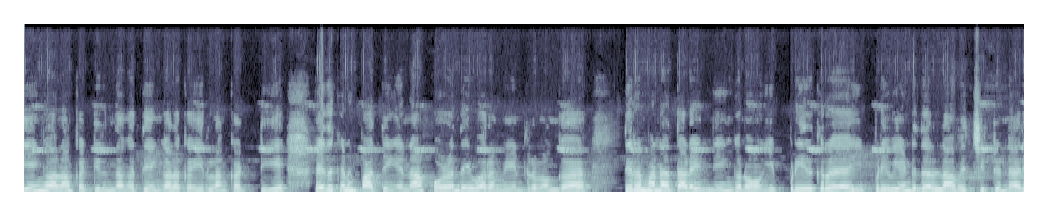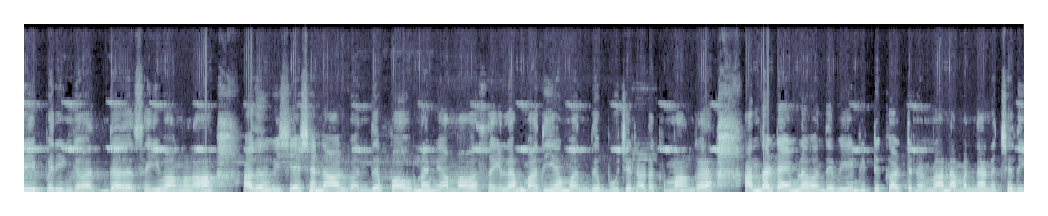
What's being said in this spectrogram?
தேங்காய்லாம் கட்டியிருந்தாங்க. தேங்காயில் கயிறுலாம் கட்டி எதுக்குன்னு பார்த்தீங்கன்னா குழந்தை வரம் வேண்டுறவங்க திருமண தடை நீங்கணும் இப்படி இருக்கிற இப்படி வேண்டுதல்லாம் வச்சுட்டு நிறைய பேர் இங்கே வந்து அதை செய்வாங்களாம். அதுவும் விசேஷ நாள் வந்து பௌர்ணமி அமாவாசையில் மதியம் வந்து பூஜை நடக்குமாங்க. அந்த டைமில் வந்து வேண்டிட்டு கட்டணும்னா நம்ம நினச்சது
